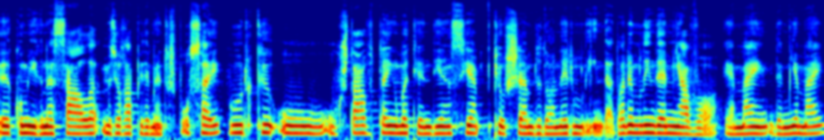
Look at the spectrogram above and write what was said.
uh, comigo na sala, mas eu rapidamente o expulsei, porque o, o, Gustavo tem uma tendência que eu chamo de Dona Ermelinda. Dona Ermelinda é a minha avó, é mãe da minha mãe,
